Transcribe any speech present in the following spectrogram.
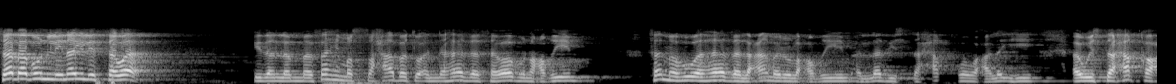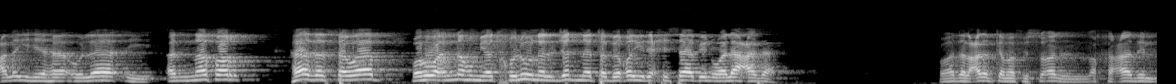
سبب لنيل الثواب إذا لما فهم الصحابة أن هذا ثواب عظيم فما هو هذا العمل العظيم الذي استحقوا عليه أو استحق عليه هؤلاء النفر هذا الثواب وهو أنهم يدخلون الجنة بغير حساب ولا عذاب؟ وهذا العدد كما في السؤال الأخ عادل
